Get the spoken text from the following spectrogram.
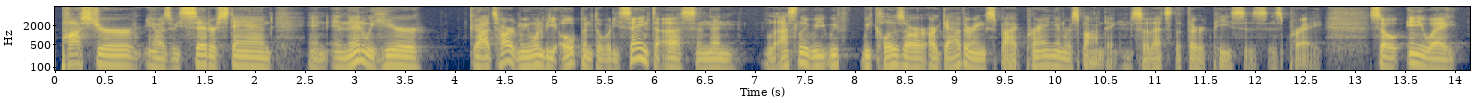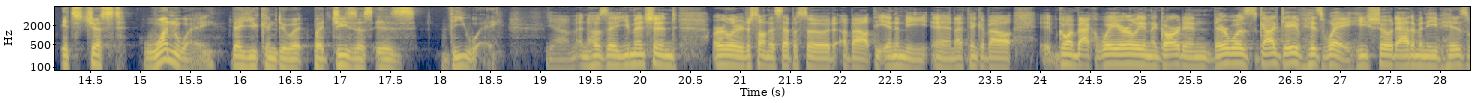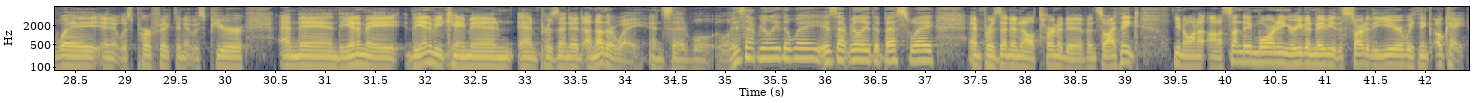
posture, you know, as we sit or stand, and and then we hear God's heart. And we want to be open to what He's saying to us, and then lastly, we we we close our, our gatherings by praying and responding. So that's the third piece is is pray. So anyway, it's just one way that you can do it, but Jesus is the way. Yeah. And Jose, you mentioned earlier just on this episode about the enemy. And I think about going back way early in the garden, there was God gave his way. He showed Adam and Eve his way and it was perfect and it was pure. And then the enemy, the enemy came in and presented another way and said, well, well is that really the way? Is that really the best way? And presented an alternative. And so I think, you know, on a, on a Sunday morning or even maybe the start of the year, we think, okay,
